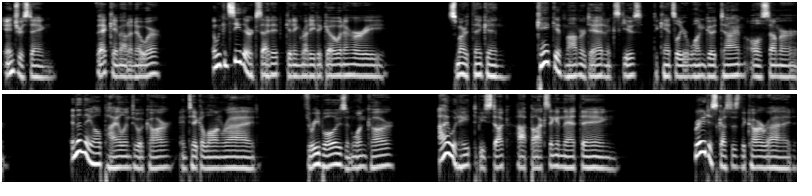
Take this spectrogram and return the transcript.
Interesting. That came out of nowhere. And we can see they're excited, getting ready to go in a hurry. Smart thinking. Can't give mom or dad an excuse to cancel your one good time all summer. And then they all pile into a car and take a long ride. Three boys in one car? I would hate to be stuck hotboxing in that thing. Ray discusses the car ride,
